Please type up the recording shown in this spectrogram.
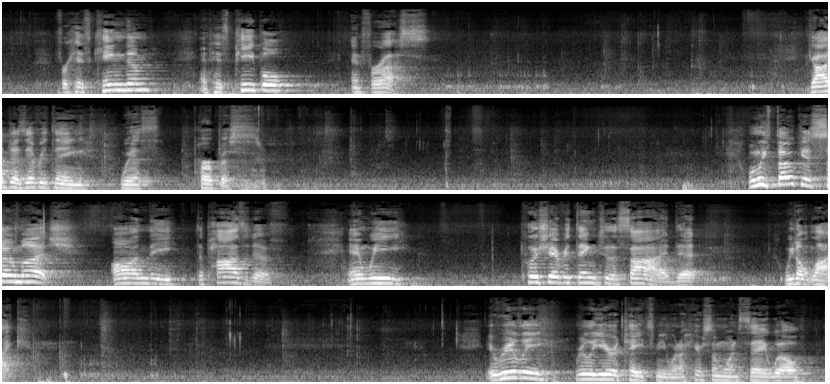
for his kingdom and his people and for us. God does everything with purpose. When we focus so much on the, the positive and we push everything to the side that we don't like, it really, really irritates me when I hear someone say, well,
